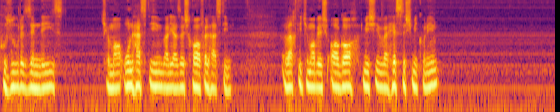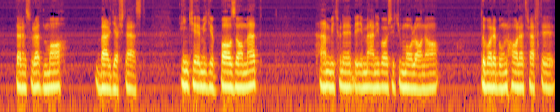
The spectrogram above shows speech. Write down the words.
حضور زنده است که ما اون هستیم ولی ازش غافل هستیم. وقتی که ما بهش آگاه میشیم و حسش می‌کنیم در این صورت ماه برگشته است. این که میگه باز آمد هم می‌تونه به این معنی باشه که مولانا دوباره به اون حالت رفته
